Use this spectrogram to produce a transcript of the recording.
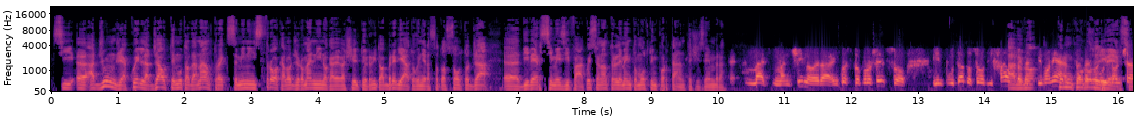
si eh, aggiunge a quella già ottenuta da un altro ex ministro, Calogero Mannino, che aveva scelto il rito abbreviato, quindi era stato assolto già eh, diversi mesi fa. Questo è un altro elemento molto importante, ci sembra. Eh, Ma Mancino era in questo processo imputato solo di falsa Aveva testimonianza, un per ruolo cui diverso,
